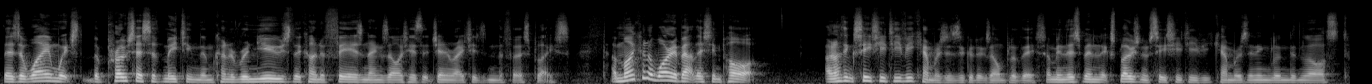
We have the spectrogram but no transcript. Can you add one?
there's a way in which the process of meeting them kind of renews the kind of fears and anxieties that generated in the first place. And my kind of worry about this in part, and I think CCTV cameras is a good example of this. I mean, there's been an explosion of CCTV cameras in England in the last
